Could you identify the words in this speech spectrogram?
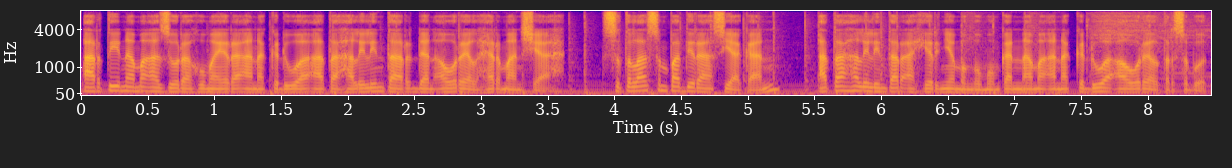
Arti nama Azura Humaira anak kedua Atta Halilintar dan Aurel Hermansyah. Setelah sempat dirahasiakan, Atta Halilintar akhirnya mengumumkan nama anak kedua Aurel tersebut.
